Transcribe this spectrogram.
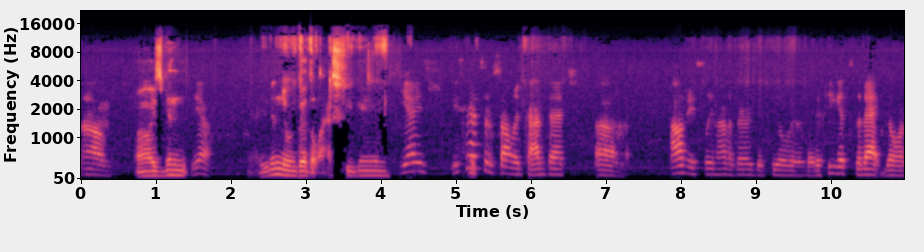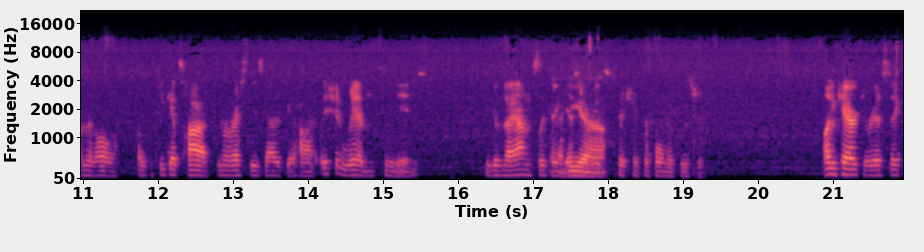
Um, Well, he's been yeah, he's been doing good the last few games. Yeah, he's he's had some solid contact. Uh, obviously not a very good fielder, but if he gets the bat going at all, like if he gets hot and the rest of these guys get hot, they should win some games. Because I honestly think Yeah, he, yesterday's pitching performance was just uncharacteristic.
